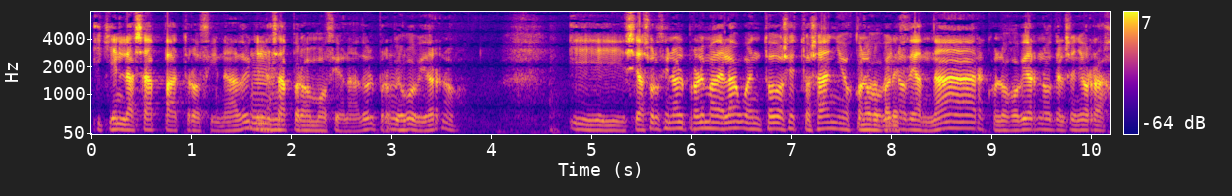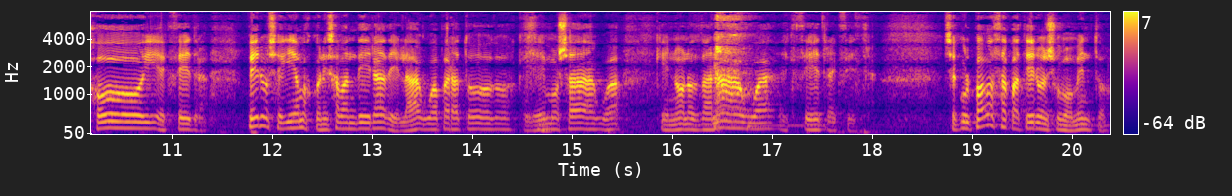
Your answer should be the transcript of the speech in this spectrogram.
¿Y quién las ha patrocinado y quién las ha promocionado? El propio gobierno y se ha solucionado el problema del agua en todos estos años con los gobiernos de Aznar, con los gobiernos del señor Rajoy, etcétera. Pero seguíamos con esa bandera del agua para todos, queremos agua, que no nos dan agua, etcétera, etcétera. Se culpaba a Zapatero en su momento.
